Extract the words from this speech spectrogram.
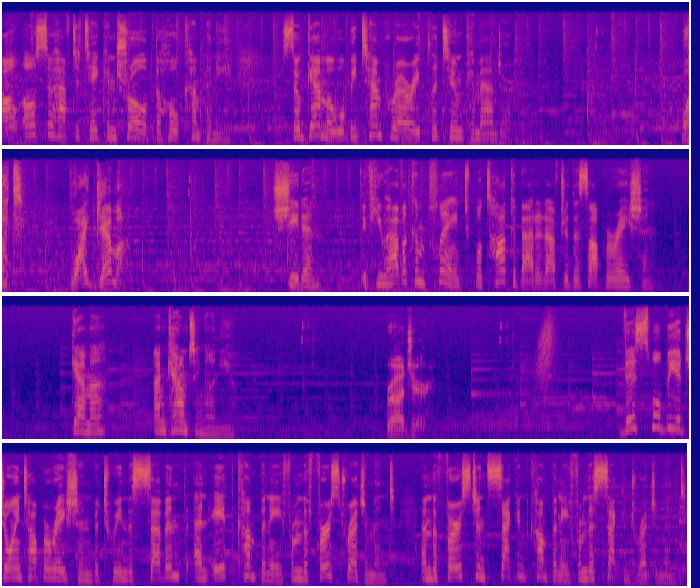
I'll also have to take control of the whole company, so Gemma will be temporary platoon commander. What? Why Gemma? Shiden, if you have a complaint, we'll talk about it after this operation. Gemma, I'm counting on you. Roger. This will be a joint operation between the 7th and 8th Company from the 1st Regiment and the 1st and 2nd Company from the 2nd Regiment.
